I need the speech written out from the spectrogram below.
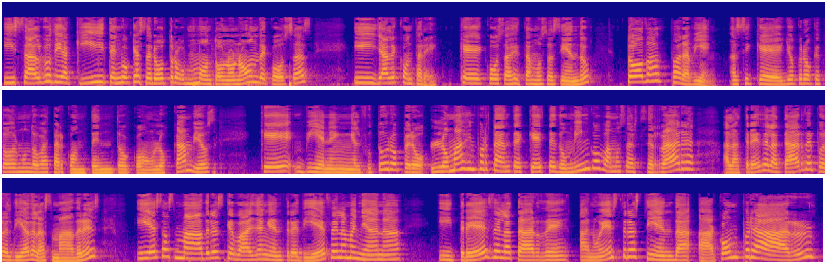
y salgo de aquí, tengo que hacer otro montón de cosas y ya le contaré qué cosas estamos haciendo, todas para bien. Así que yo creo que todo el mundo va a estar contento con los cambios que vienen en el futuro, pero lo más importante es que este domingo vamos a cerrar a las 3 de la tarde por el Día de las Madres y esas madres que vayan entre 10 de la mañana y 3 de la tarde a nuestras tiendas a comprar,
